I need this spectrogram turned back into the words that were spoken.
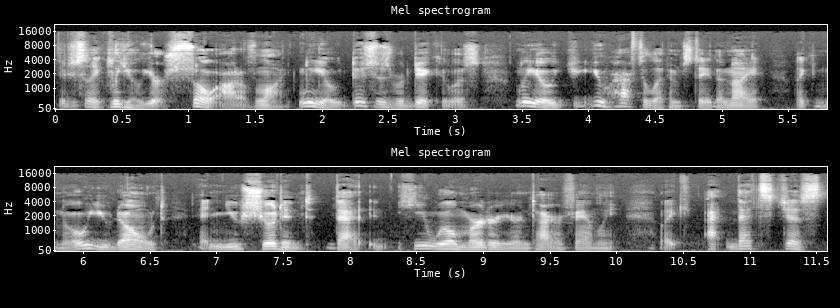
they're just like, "Leo, you're so out of line. Leo, this is ridiculous. Leo, you, you have to let him stay the night." Like, "No, you don't." and you shouldn't. That he will murder your entire family. Like I, that's just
